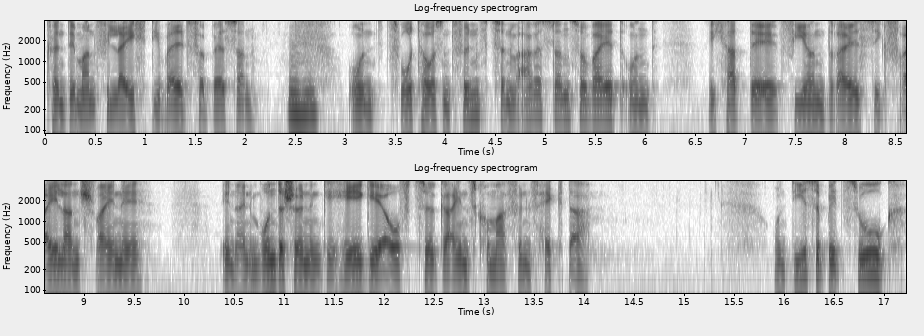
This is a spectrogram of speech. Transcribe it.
könnte man vielleicht die Welt verbessern. Mhm. Und 2015 war es dann soweit und ich hatte 34 Freilandschweine in einem wunderschönen Gehege auf circa 1,5 Hektar. Und dieser Bezug,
